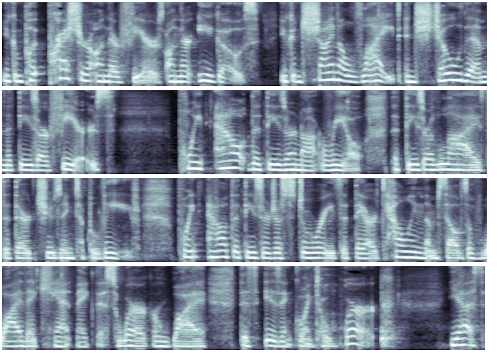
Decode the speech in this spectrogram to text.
you can put pressure on their fears, on their egos. You can shine a light and show them that these are fears. Point out that these are not real, that these are lies that they're choosing to believe. Point out that these are just stories that they are telling themselves of why they can't make this work or why this isn't going to work. Yes,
